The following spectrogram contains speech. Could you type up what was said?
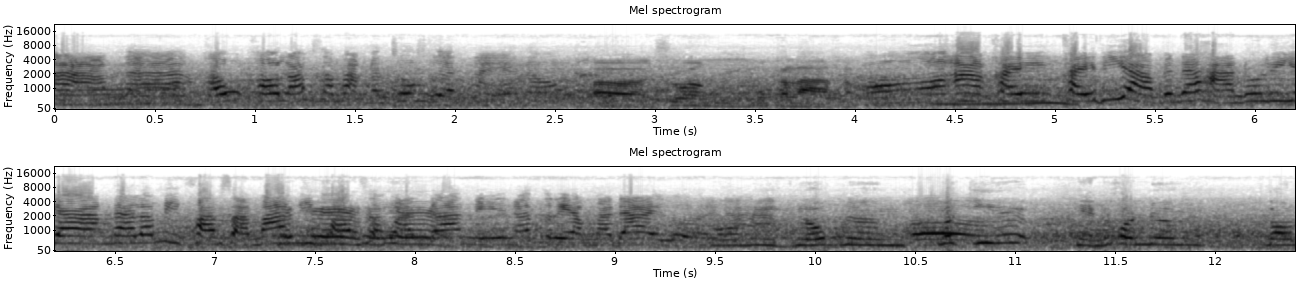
สามนะฮะเขาเขารับสมัครกันช่วงเดือนไหนอะเนาะ เอ่อช่วงมกราครับ อ๋ออะใคร ใครที่อยากเป็นทหารดุริยางค์นะ แล้วมีความสามารถ มีความสามารถด้านนี้นะ เตรียมมาได้เลยโอ้นะมีคะ อีกลบหนึ่งเออ เมื่อกี้เห็นคนหนึงโดน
